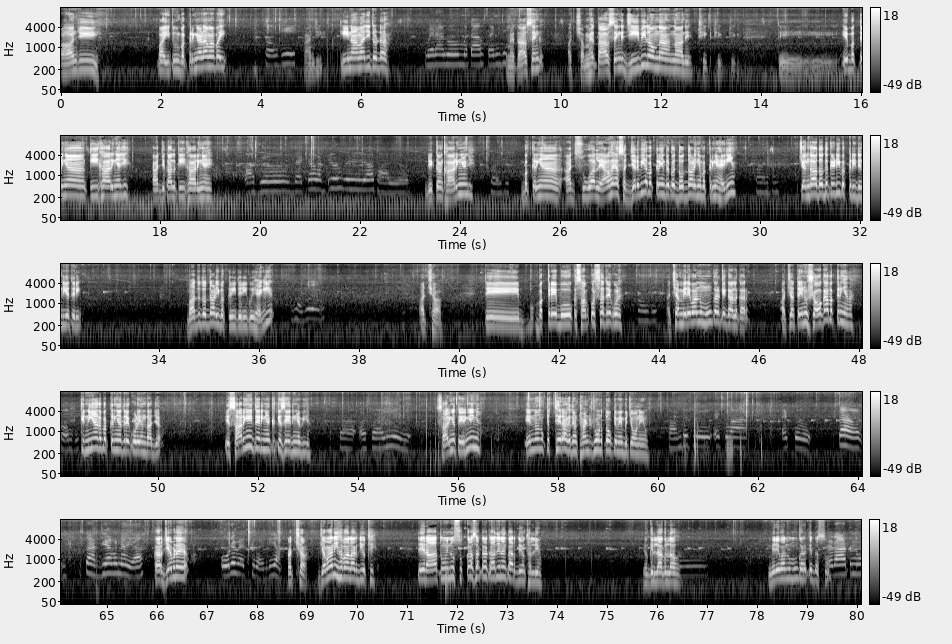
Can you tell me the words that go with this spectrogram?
ਹਾਂਜੀ। ਭਾਈ ਤੂੰ ਬੱਕਰੀਆਂ ਵਾਲਾ ਵਾ ਭਾਈ? ਹਾਂਜੀ। ਹਾਂਜੀ। ਕੀ ਨਾਮ ਆ ਜੀ ਤੁਹਾਡਾ? ਮੇਰਾ ਨਾਮ ਮਤਾਬ ਸਿੰਘ ਜੀ। ਮਹਿਤਾਬ ਸਿੰਘ? ਅੱਛਾ ਮਹਿਤਾਬ ਸਿੰਘ ਜੀ ਵੀ ਲਾਉਂਦਾ ਨਾਂ ਦੇ? ਠੀਕ ਠੀਕ ਠੀਕ। ਤੇ ਇਹ ਬੱਕਰੀਆਂ ਕੀ ਖਾ ਰਹੀਆਂ ਜੀ? ਅੱਜ ਕੱਲ ਕੀ ਖਾ ਰਹੀਆਂ ਇਹ? ਅੱਜ ਬੈਠਾ ਵੱਡੇ ਹੋਏ ਆ ਸਾਰੇ ਡੇਕਾਂ ਖਾ ਰਹੀਆਂ ਜੀ? ਹਾਂਜੀ। ਬੱਕਰੀਆਂ ਅੱਜ ਸੂਆ ਲਿਆ ਹੋਇਆ ਸੱਜਰ ਵੀ ਆ ਬੱਕਰੀਆਂ ਤੇ ਕੋਈ ਦੁੱਧ ਵਾਲੀਆਂ ਬੱਕਰੀਆਂ ਹੈਗੀਆਂ? ਚੰਗਾ ਦੁੱਧ ਕਿਹੜੀ ਬੱਕਰੀ ਦਿੰਦੀ ਹੈ ਤੇਰੀ? ਵੱਧ ਦੁੱਧ ਵਾਲੀ ਬੱਕਰੀ ਤੇਰੀ ਕੋਈ ਹੈਗੀ ਹੈ। ਅੱਛਾ। ਤੇ ਬੱਕਰੇ ਬੋਕ ਸਭ ਕੁਝ ਆ ਤੇਰੇ ਕੋਲ? ਅੱਛਾ ਮੇਰੇ ਵੱਲ ਨੂੰ ਮੂੰਹ ਕਰਕੇ ਗੱਲ ਕਰ। ਅੱਛਾ ਤੈਨੂੰ ਸ਼ੌਕ ਆ ਬੱਕਰੀਆਂ ਦਾ? ਕਿੰਨੀਆਂ ਕੁ ਬੱਕਰੀਆਂ ਤੇਰੇ ਕੋਲੇ ਅੰਦਾਜ਼ਾ? ਇਹ ਸਾਰੀਆਂ ਹੀ ਤੇਰੀਆਂ ਕਿ ਕਿਸੇ ਦੀਆਂ ਵੀ ਸਾਰੀਆਂ ਤੇਰੀਆਂ ਹੀ ਆ? ਇਹਨਾਂ ਨੂੰ ਕਿੱਥੇ ਰੱਖਦੇ ਹੋ? ਠੰਡ ਠੁੰਡ ਤੋਂ ਕਿਵੇਂ ਬਚਾਉਨੇ ਹੋ? ਬਣਾਇਆ ਘਰ ਜਿਹਾ ਬਣਾਇਆ? ਉਹਦੇ ਵਿੱਚ ਰਹਿੰਦੀ ਆ। ਅੱਛਾ ਜਮਾ ਨਹੀਂ ਹਵਾ ਲੱਗਦੀ ਉੱਥੇ? ਤੇ ਰਾਤ ਨੂੰ ਇਹਨੂੰ ਸੁੱਕਾ ਸੱਕਾ ਕਾਹਦੇ ਨਾਲ ਕਰਦੇ ਹੋ ਥੱਲਿਓ? ਜੋ ਗਿੱਲਾ ਗੁੱਲਾ ਹੋ ਮੇਰੇ ਵੱਲ ਨੂੰ ਮੂੰਹ ਕਰਕੇ ਦੱਸੋ। ਰਾਤ ਨੂੰ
